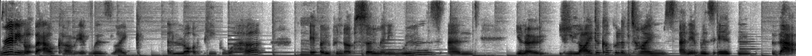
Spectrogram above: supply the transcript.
really not the outcome. It was like a lot of people were hurt. Mm. it opened up so many wounds and you know he lied a couple of times and it was in that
